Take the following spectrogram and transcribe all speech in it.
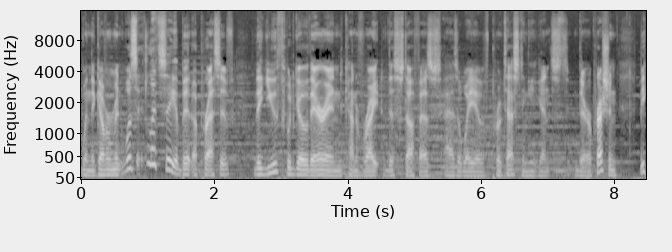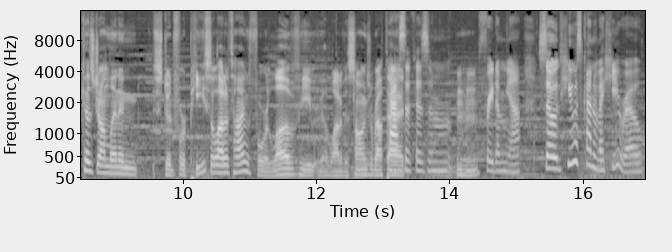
when the government was let's say a bit oppressive, the youth would go there and kind of write this stuff as as a way of protesting against their oppression. Because John Lennon stood for peace a lot of times, for love. He a lot of his songs were about that. Pacifism, hmm freedom, yeah. So he was kind of a hero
